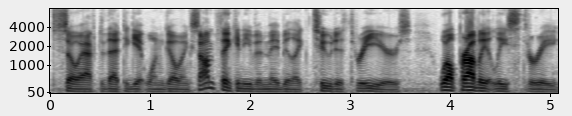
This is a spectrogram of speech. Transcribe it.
so after that to get one going. So I'm thinking even maybe like two to three years. Well, probably at least three,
